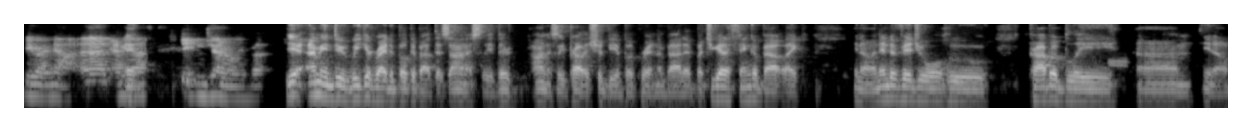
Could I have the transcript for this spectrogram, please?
be right now. And I, I mean, yeah. speaking generally, but yeah, I mean, dude, we could write a book about this. Honestly, there honestly probably should be a book written about it. But you got to think about like you know an individual who probably um, you know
